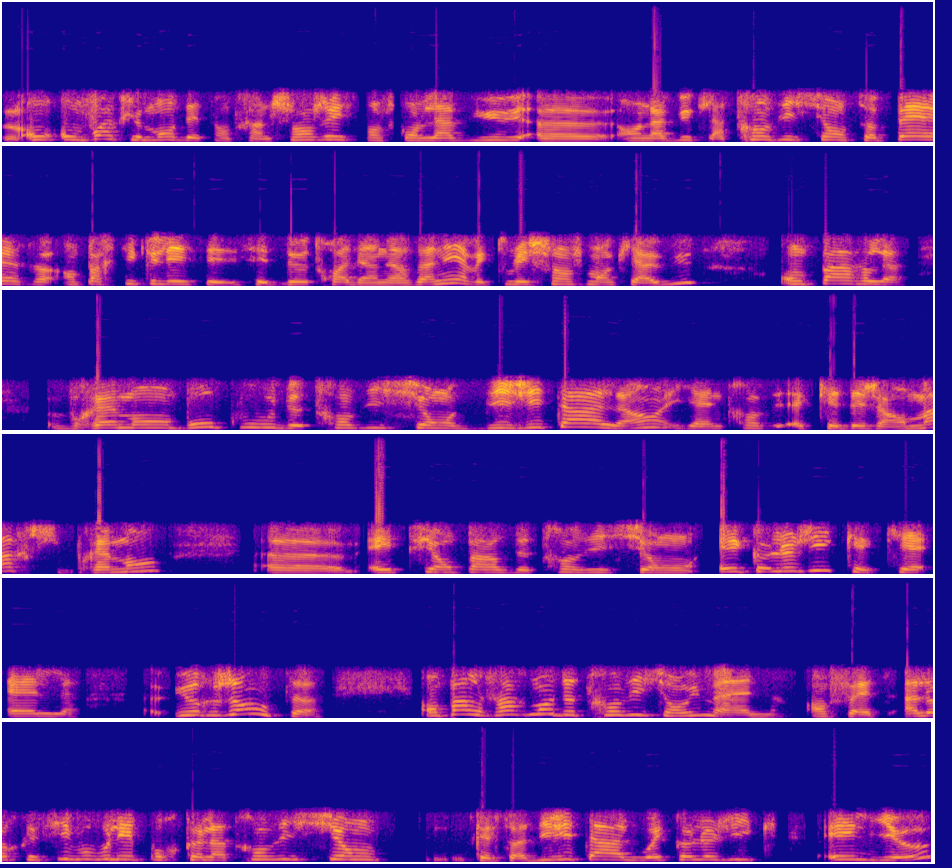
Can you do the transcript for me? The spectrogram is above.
on, voit que le monde est en train de changer. Je pense qu'on l'a vu, euh, on a vu que la transition s'opère, en particulier ces, deux trois dernières années, avec tous les changements qu'il y a eu. On parle vraiment beaucoup de transition digitale. Hein. Il y a une qui est déjà en marche, vraiment. Euh, et puis on parle de transition écologique, qui est elle urgente. On parle rarement de transition humaine, en fait. Alors que si vous voulez, pour que la transition, qu'elle soit digitale ou écologique, ait lieu,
